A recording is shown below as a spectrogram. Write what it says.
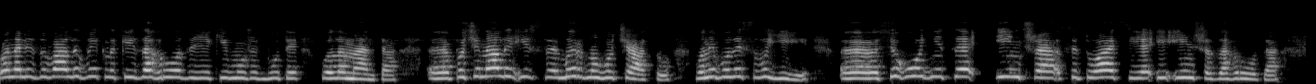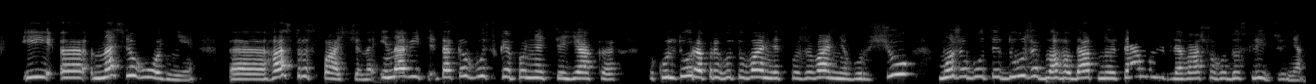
аналізували виклики і загрози, які можуть бути у елемента. Починали із мирного часу, вони були свої. Сьогодні це інша ситуація і інша загроза. І е, на сьогодні е, гастроспадщина і навіть таке вузьке поняття, як е, культура приготування споживання борщу, може бути дуже благодатною темою для вашого дослідження.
